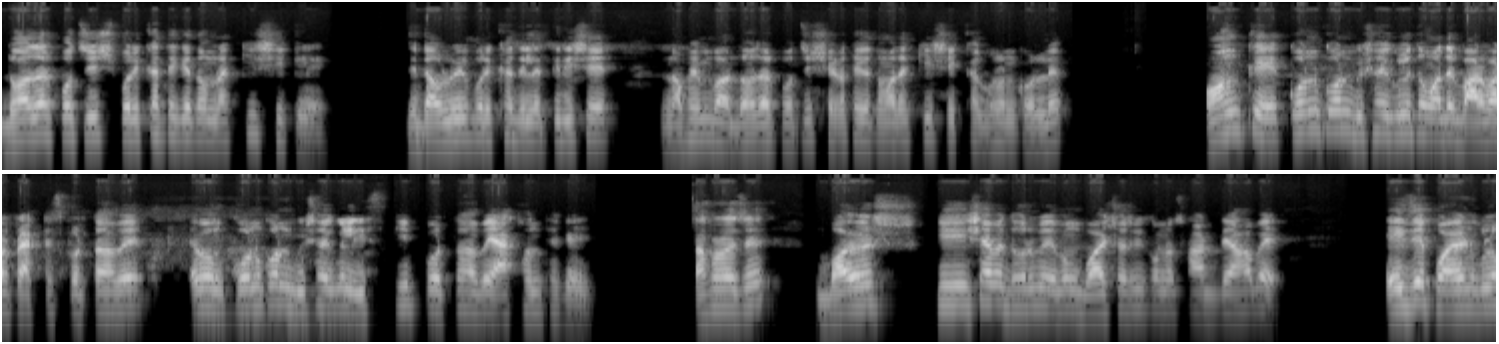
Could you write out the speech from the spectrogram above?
দু হাজার পঁচিশ পরীক্ষা থেকে তোমরা কি শিখলে? যে ডব্লিউ পরীক্ষা দিলে তিরিশে নভেম্বর দু হাজার পঁচিশ, সেটা থেকে তোমাদের কি শিক্ষা গ্রহণ করলে? অঙ্কে কোন কোন বিষয়গুলি তোমাদের বারবার প্র্যাকটিস করতে হবে এবং কোন কোন বিষয়গুলি স্কিপ করতে হবে এখন থেকেই? তারপর হচ্ছে বয়স কি হিসাবে ধরবে এবং বয়সের কি কোনো ছাড় দেওয়া হবে? এই যে পয়েন্টগুলো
